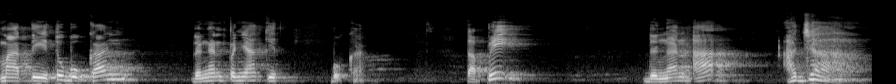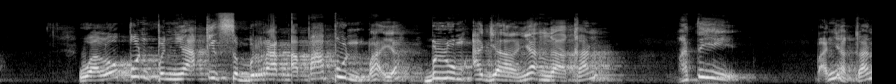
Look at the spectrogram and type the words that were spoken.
mati itu bukan dengan penyakit, bukan. Tapi dengan a ajal. Walaupun penyakit seberat apa pun, Pak ya, belum ajalnya nggak akan mati. Banyak kan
